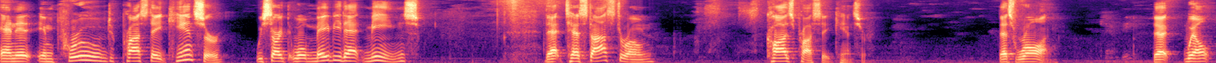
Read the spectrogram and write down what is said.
and it improved prostate cancer, we start, well, maybe that means that testosterone caused prostate cancer. That's wrong. That, well,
